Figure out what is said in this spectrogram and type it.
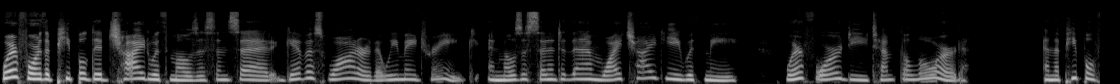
Wherefore the people did chide with Moses and said, Give us water that we may drink. And Moses said unto them, Why chide ye with me? Wherefore do ye tempt the Lord? And the people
